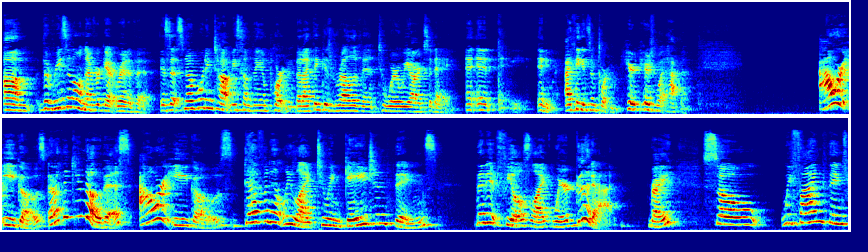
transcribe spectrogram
Um, the reason I'll never get rid of it is that snowboarding taught me something important that I think is relevant to where we are today. And, and anyway, I think it's important. Here, here's what happened our egos, and I think you know this, our egos definitely like to engage in things that it feels like we're good at, right? So we find things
